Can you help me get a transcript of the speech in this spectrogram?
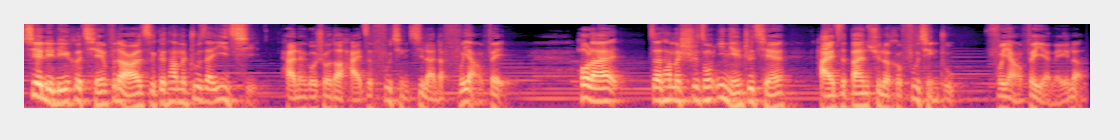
谢里琳和前夫的儿子跟他们住在一起，还能够收到孩子父亲寄来的抚养费。后来在他们失踪一年之前，孩子搬去了和父亲住，抚养费也没了。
